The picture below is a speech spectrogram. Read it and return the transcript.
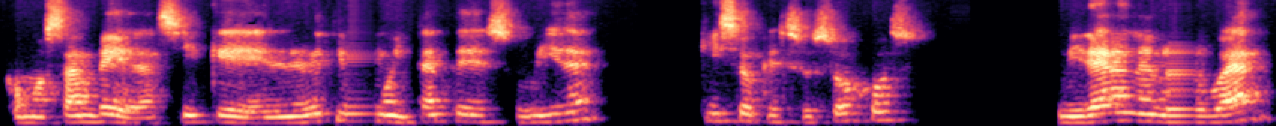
como San Beda, así que en el último instante de su vida quiso que sus ojos miraran al lugar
